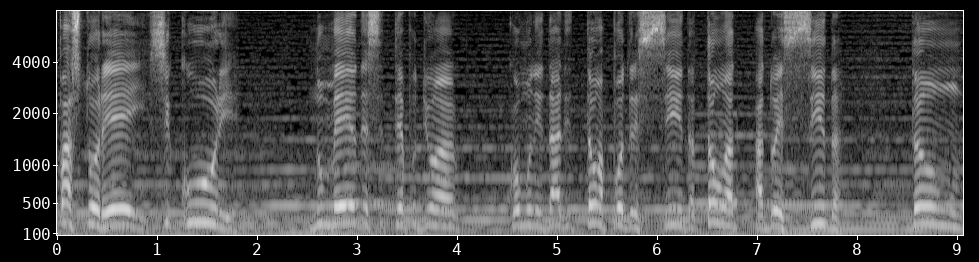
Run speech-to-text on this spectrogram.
pastoreie, se cure no meio desse tempo de uma comunidade tão apodrecida, tão adoecida, tão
